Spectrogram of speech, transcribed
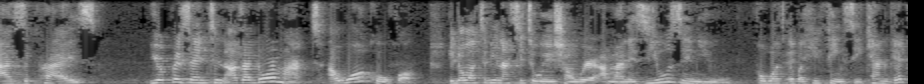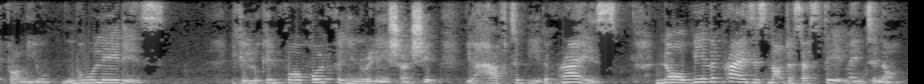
as the prize you're presenting as a doormat a walkover you don't want to be in a situation where a man is using you for whatever he thinks he can get from you no ladies if you're looking for a fulfilling relationship, you have to be the prize. No, being the prize is not just a statement, you know,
